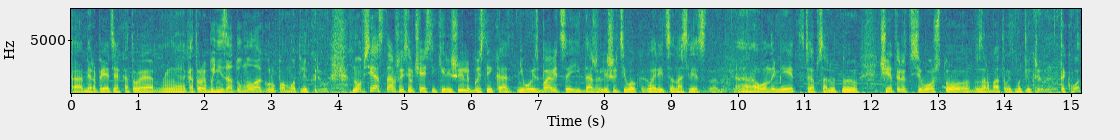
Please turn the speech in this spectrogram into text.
э, мероприятиях, которые, м, которые бы не задумала группа Мотли Крю. Но все оставшиеся участники решили быстренько от него избавиться и даже лишить его, как говорится, наследства. А он имеет абсолютную четверть всего, что зарабатывает Мотли Крю. Так вот,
